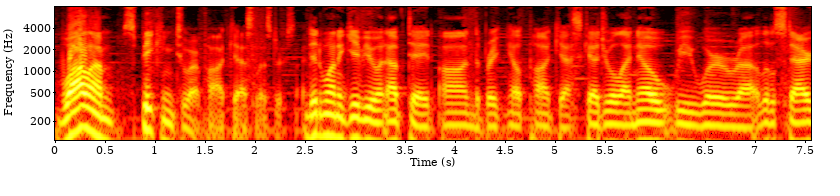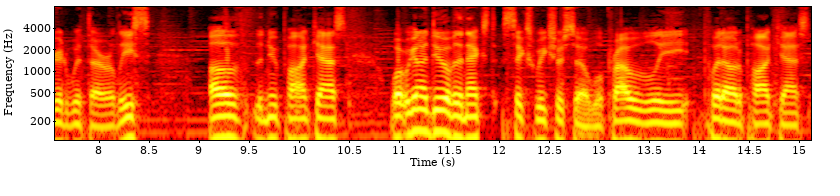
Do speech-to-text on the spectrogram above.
While I'm speaking to our podcast listeners, I did want to give you an update on the Breaking Health podcast schedule. I know we were uh, a little staggered with our release of the new podcast. What we're going to do over the next six weeks or so, we'll probably put out a podcast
